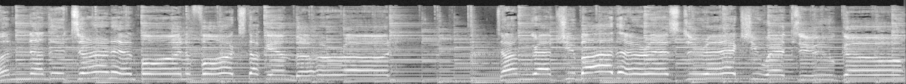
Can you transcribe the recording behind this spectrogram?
Another turning point, a fork stuck in the road. Time grabs you by the wrist, directs you where to go.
